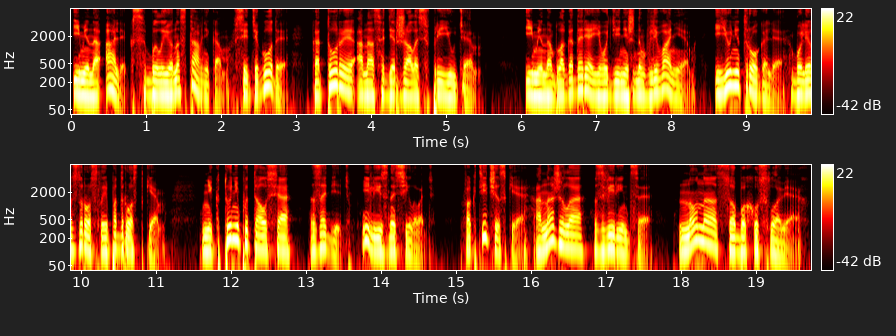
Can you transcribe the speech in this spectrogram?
Именно Алекс был ее наставником все те годы, которые она содержалась в приюте. Именно благодаря его денежным вливаниям ее не трогали более взрослые подростки. Никто не пытался задеть или изнасиловать. Фактически, она жила в зверинце, но на особых условиях.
